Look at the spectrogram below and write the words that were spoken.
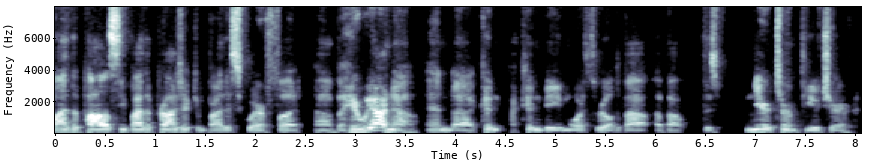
by the policy, by the project, and by the square foot. Uh, but here we are now, and uh, couldn't I couldn't be more thrilled about about this near-term future,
